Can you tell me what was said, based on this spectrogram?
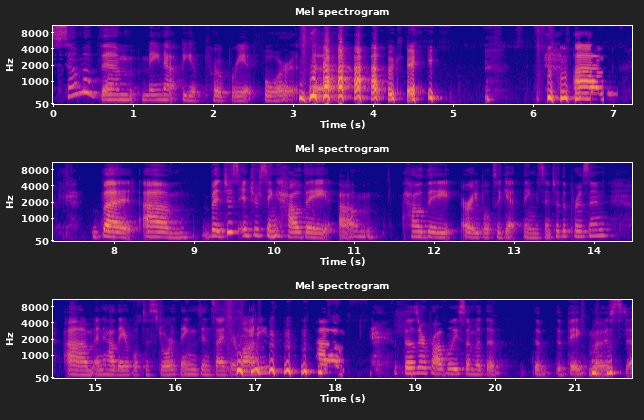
some of them may not be appropriate for the okay. um, but um, but just interesting how they um, how they are able to get things into the prison um, and how they're able to store things inside their bodies. um, those are probably some of the the, the big most uh,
